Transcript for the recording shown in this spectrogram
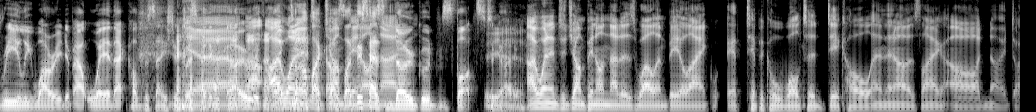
really worried about where that conversation was Yeah. going to go. I- With I Walter. wanted I'm to like, I was jump like, this has that. no good mm. spots to Yeah. go. I wanted to jump in on that as well and be like a typical Walter dickhole, and then I was like, "Oh no, don't,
